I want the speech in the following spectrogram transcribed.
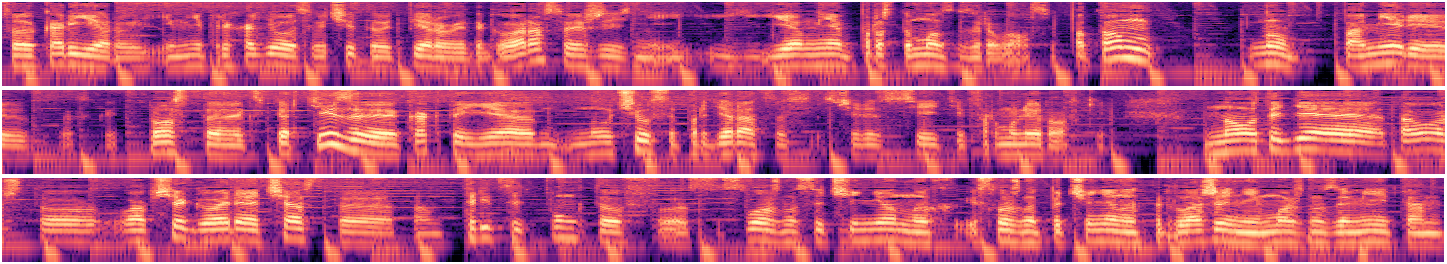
свою карьеру, и мне приходилось вычитывать первые договора в своей жизни, и я, у меня просто мозг взрывался. Потом ну, по мере, так сказать, просто экспертизы, как-то я научился продираться через все эти формулировки. Но вот идея того, что, вообще говоря, часто там 30 пунктов сложно сочиненных и сложно подчиненных предложений можно заменить там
